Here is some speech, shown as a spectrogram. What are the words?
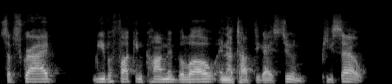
subscribe, leave a fucking comment below, and I'll talk to you guys soon. Peace out.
